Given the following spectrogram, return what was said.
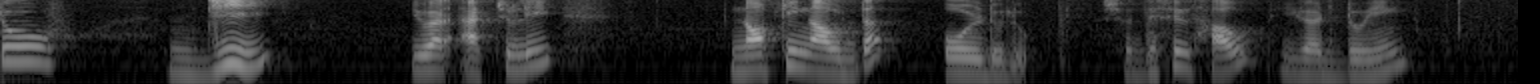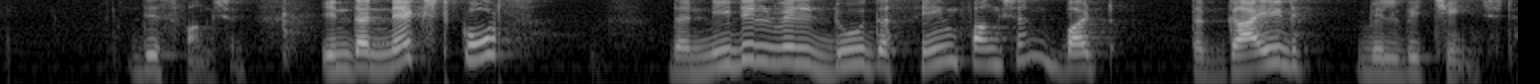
to G you are actually knocking out the old loop. So, this is how you are doing this function. In the next course the needle will do the same function, but the guide will be changed.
